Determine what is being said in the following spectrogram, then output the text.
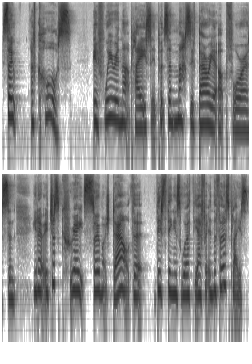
So, of course, if we're in that place, it puts a massive barrier up for us. And, you know, it just creates so much doubt that this thing is worth the effort in the first place.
